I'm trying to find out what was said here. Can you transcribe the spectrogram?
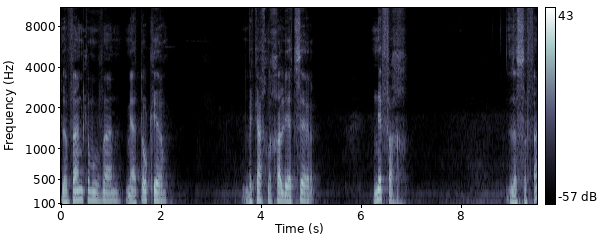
לבן כמובן, מעט עוקר, וכך נוכל לייצר נפח לשפה.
